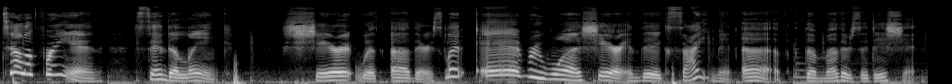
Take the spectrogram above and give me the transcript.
tell a friend, send a link, share it with others. Let everyone share in the excitement of the Mother's Edition.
